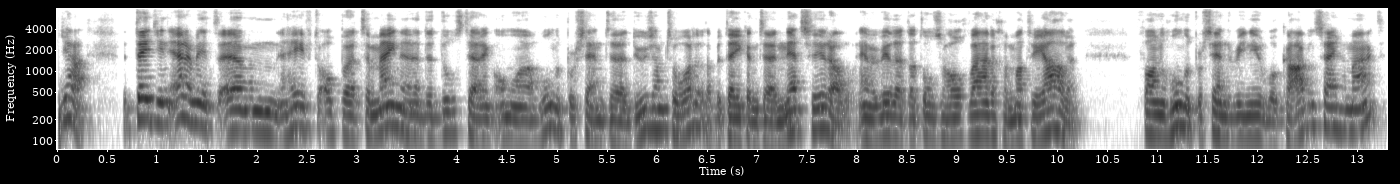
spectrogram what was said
Ja, Tetin Ermit um, heeft op uh, termijn de doelstelling om uh, 100% uh, duurzaam te worden. Dat betekent net zero. En we willen dat onze hoogwaardige materialen van 100% renewable carbon zijn gemaakt.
